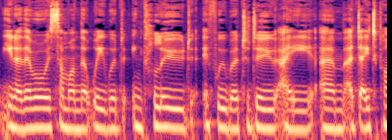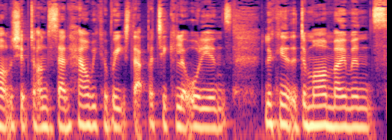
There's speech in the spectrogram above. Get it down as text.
you know they're always someone that we would include if we were to do a um, a data partnership to understand how we could reach that particular audience, looking at the demand moments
